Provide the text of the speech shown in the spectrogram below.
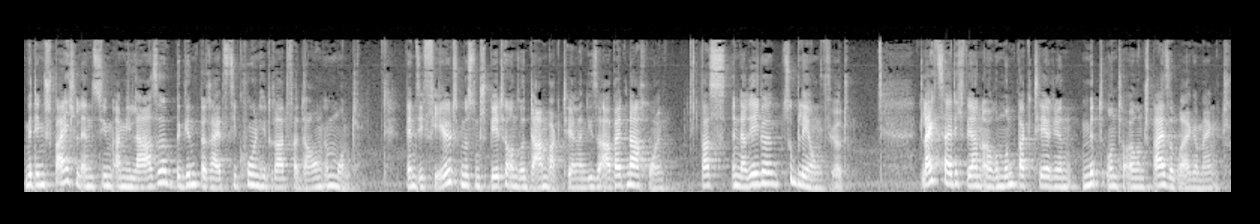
Mit dem Speichelenzym Amylase beginnt bereits die Kohlenhydratverdauung im Mund. Wenn sie fehlt, müssen später unsere Darmbakterien diese Arbeit nachholen, was in der Regel zu Blähungen führt. Gleichzeitig werden eure Mundbakterien mit unter euren Speisebrei gemengt,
